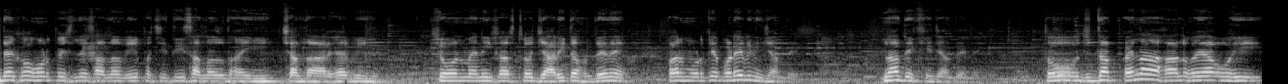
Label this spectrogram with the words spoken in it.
ਦੇਖੋ ਹੁਣ ਪਿਛਲੇ ਸਾਲਾਂ 20 25 30 ਸਾਲਾਂ ਤੋਂ ਤਾਂ ਹੀ ਚੱਲਦਾ ਆ ਰਿਹਾ ਵੀ ਚੋਣ ਮੈਨੀਫੈਸਟੋ ਜਾਰੀ ਤਾਂ ਹੁੰਦੇ ਨੇ ਪਰ ਮੁੜ ਕੇ ਪੜ੍ਹੇ ਵੀ ਨਹੀਂ ਜਾਂਦੇ ਨਾ ਦੇਖੇ ਜਾਂਦੇ ਨੇ। ਤੋ ਜਿੱਦਾਂ ਪਹਿਲਾਂ ਹਾਲ ਹੋਇਆ ਉਹੀ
